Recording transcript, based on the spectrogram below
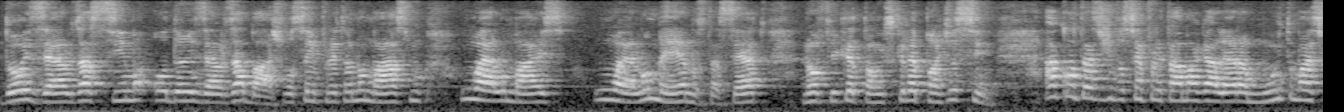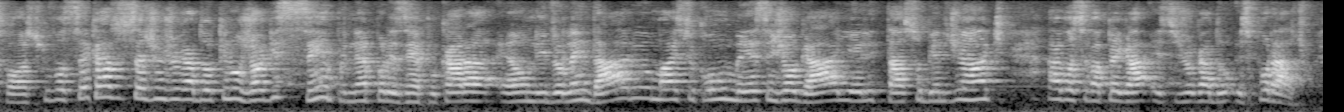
dois elos acima ou dois elos abaixo. Você enfrenta no máximo um elo mais um elo menos, tá certo? Não fica tão discrepante assim. Acontece de você enfrentar uma galera muito mais forte que você, caso seja um jogador que não jogue sempre, né? Por exemplo, o cara é um nível lendário, mas ficou um mês sem jogar e ele tá subindo de rank, aí você vai pegar esse jogador esporádico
